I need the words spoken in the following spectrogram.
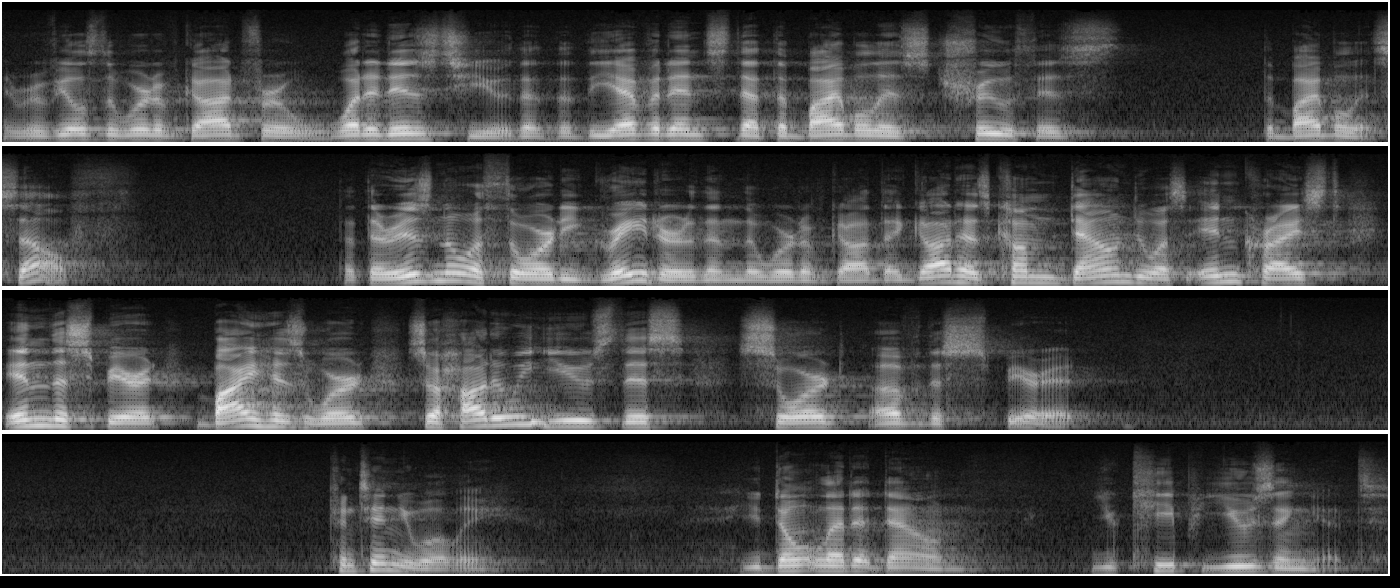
It reveals the Word of God for what it is to you, that the, evidence that the Bible is truth is the Bible itself. That there is no authority greater than the Word of God, that God has come down to us in Christ, in the Spirit, by His Word. So, how do we use this sword of the Spirit? continually. You don't let it down, you keep using it.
